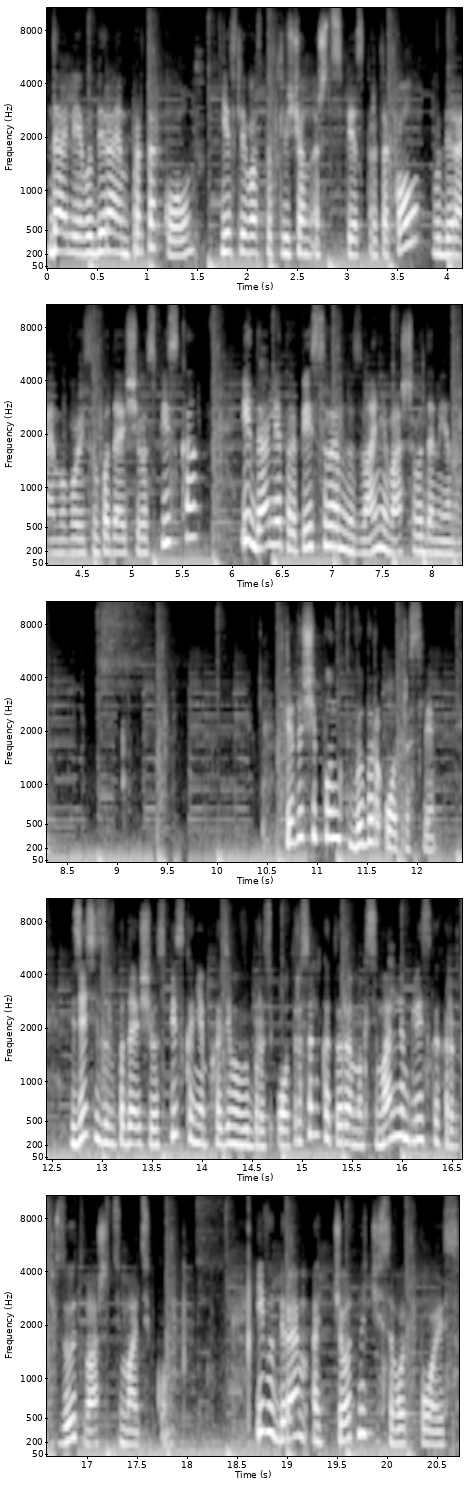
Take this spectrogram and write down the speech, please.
Далее выбираем протокол. Если у вас подключен HTTPS протокол, выбираем его из выпадающего списка и далее прописываем название вашего домена. Следующий пункт – выбор отрасли. Здесь из выпадающего списка необходимо выбрать отрасль, которая максимально близко характеризует вашу тематику. И выбираем отчетный часовой пояс.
